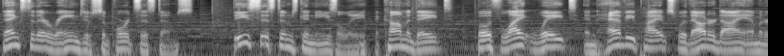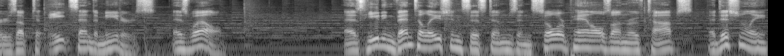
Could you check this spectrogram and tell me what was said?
Thanks to their range of support systems, these systems can easily accommodate both lightweight and heavy pipes with outer diameters up to 8 centimeters as well as heating ventilation systems and solar panels on rooftops. Additionally,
